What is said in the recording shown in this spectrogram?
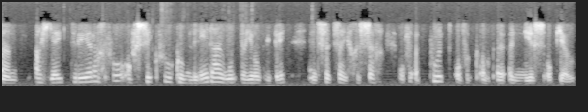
Um as jy treurig voel of siek voel, kom lê daai hond by jou op die bed en sit sy gesig of 'n poot of 'n neus op jou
